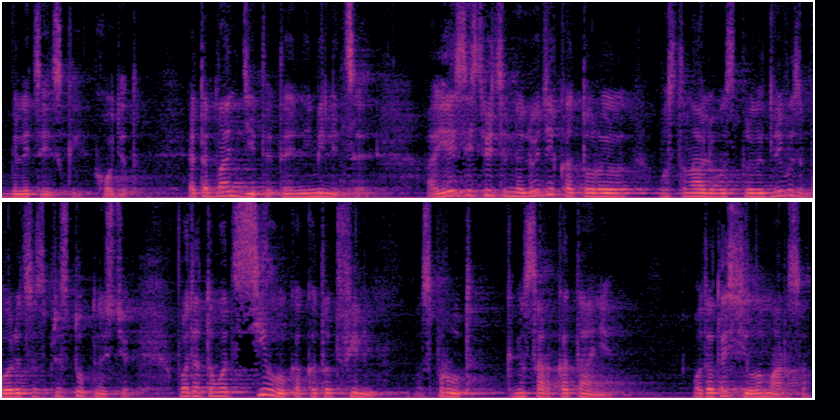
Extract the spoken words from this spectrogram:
милицейской ходят. Это бандиты, это не милиция. А есть действительно люди, которые восстанавливают справедливость, борются с преступностью. Вот эту вот силу, как этот фильм «Спрут», комиссар Катани, вот это сила Марса.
